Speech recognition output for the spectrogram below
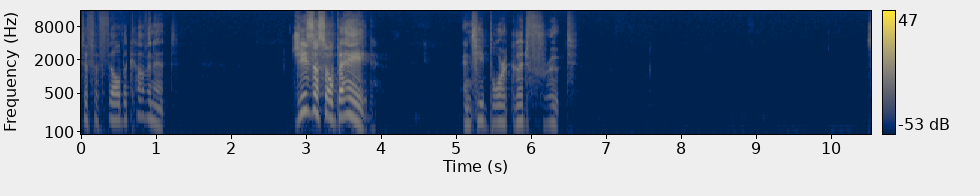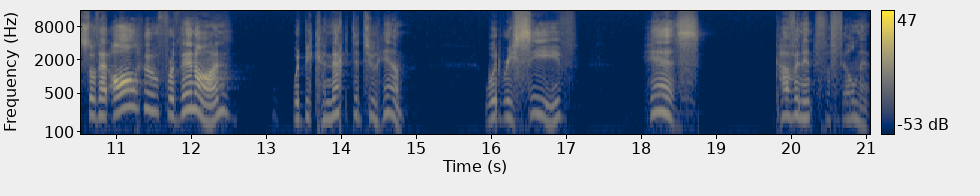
to fulfill the covenant. Jesus obeyed, and he bore good fruit. So that all who, for then on, would be connected to him would receive his covenant fulfillment,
